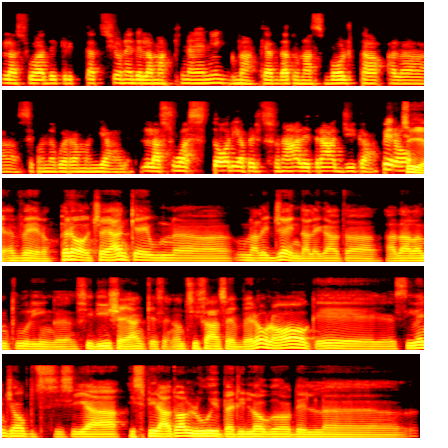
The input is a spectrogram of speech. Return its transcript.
la sua decriptazione della macchina Enigma che ha dato una svolta alla seconda guerra mondiale. La sua storia personale tragica, però Sì, è vero, però c'è anche una, una leggenda legata ad Alan Turing, si dice, anche se non si sa se è vero o no, che Steven Jobs si sia ispirato a lui per il logo del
